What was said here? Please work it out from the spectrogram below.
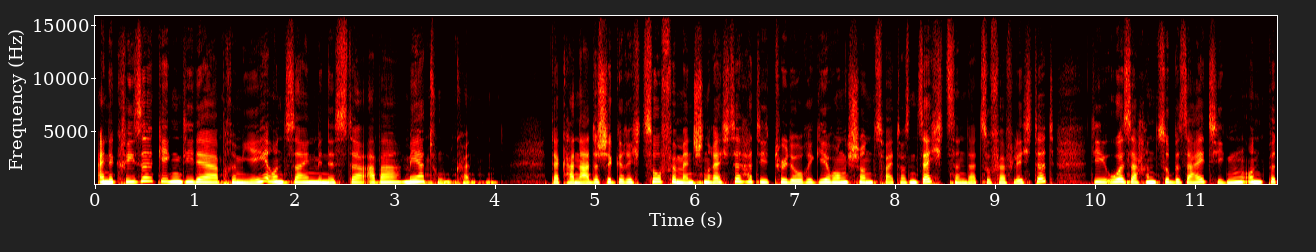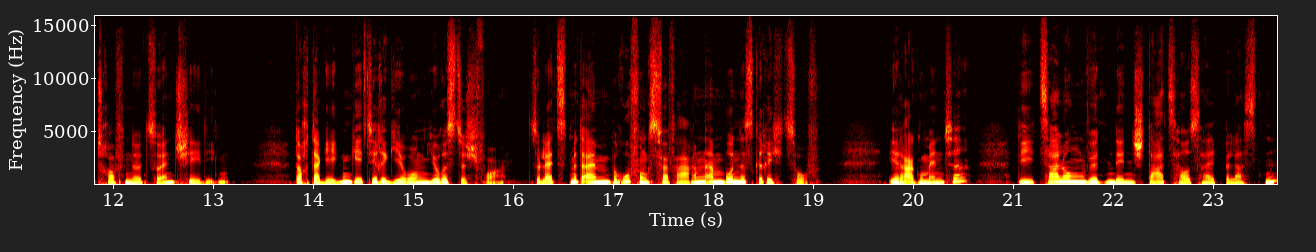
Eine Krise, gegen die der Premier und sein Minister aber mehr tun könnten. Der kanadische Gerichtshof für Menschenrechte hat die Trudeau-Regierung schon 2016 dazu verpflichtet, die Ursachen zu beseitigen und Betroffene zu entschädigen. Doch dagegen geht die Regierung juristisch vor, zuletzt mit einem Berufungsverfahren am Bundesgerichtshof. Ihre Argumente? Die Zahlungen würden den Staatshaushalt belasten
